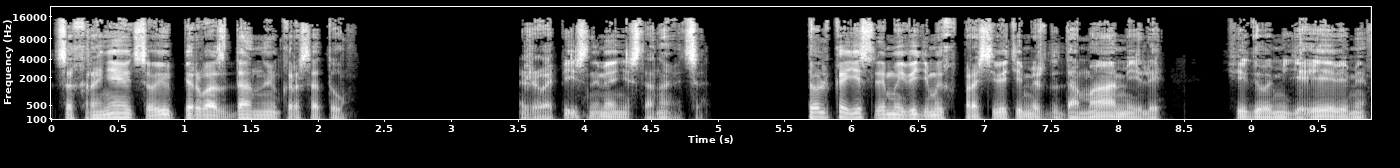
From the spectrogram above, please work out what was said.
сохраняют свою первозданную красоту. Живописными они становятся. Только если мы видим их в просвете между домами или фиговыми деревьями,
